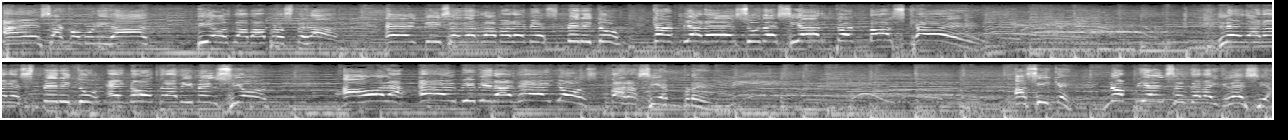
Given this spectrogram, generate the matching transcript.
A esa comunidad Dios la va a prosperar. Él dice, derramaré mi espíritu, cambiaré su desierto en bosque. Le dará el espíritu en otra dimensión. Ahora Él vivirá en ellos para siempre. Así que no pienses de la iglesia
